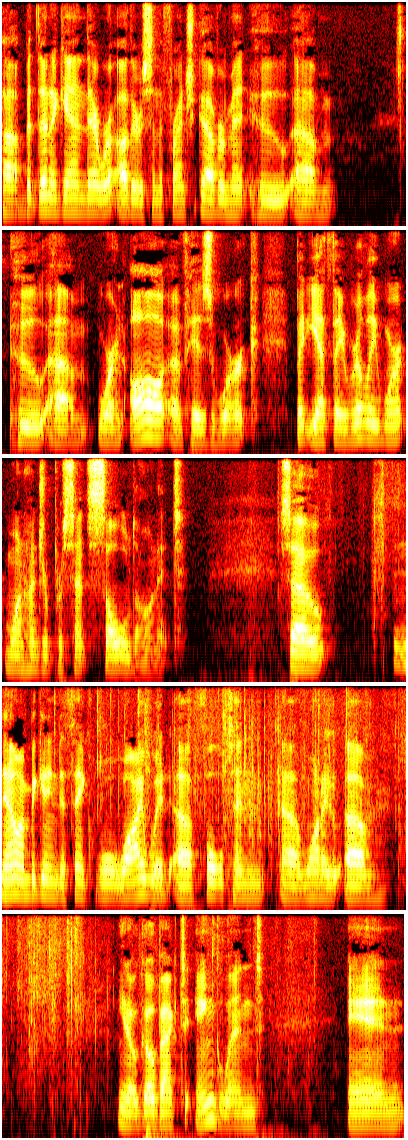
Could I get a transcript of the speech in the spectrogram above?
Uh, but then again, there were others in the French government who um, who um, were in awe of his work, but yet they really weren't 100% sold on it. So now I'm beginning to think, well, why would uh, Fulton uh, want to, um, you know, go back to England and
